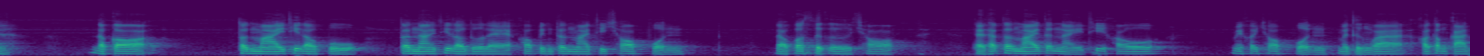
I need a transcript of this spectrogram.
นะแล้วก็ต้นไม้ที่เราปลูก ต้นไม้ที่เราดูแลเขาเป็นต้นไม้ที่ชอบฝน เราก็สึกเออชอบ แต่ถ้าต้นไม้ต้นไหนที่เขาไม่ค่อยชอบฝนหมายถึงว่าเขาต้องการ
